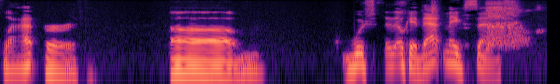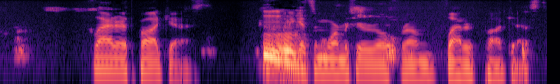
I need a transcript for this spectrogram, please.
Flat Earth. Um, which okay, that makes sense. Flat Earth Podcast. I'm gonna get some more material from Flat Earth Podcast.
